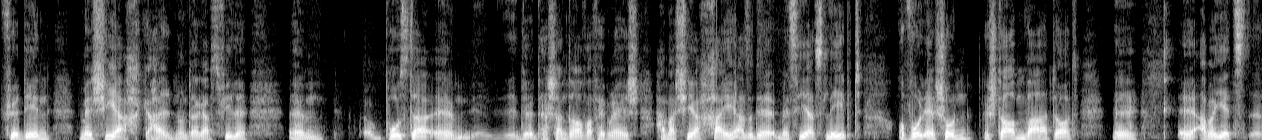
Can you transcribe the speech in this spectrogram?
für den Meschiach gehalten. Und da gab es viele ähm, Poster, ähm, da stand drauf auf Hebräisch Hamashiach Chai, also der Messias lebt, obwohl er schon gestorben war dort. Äh, aber jetzt, äh,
